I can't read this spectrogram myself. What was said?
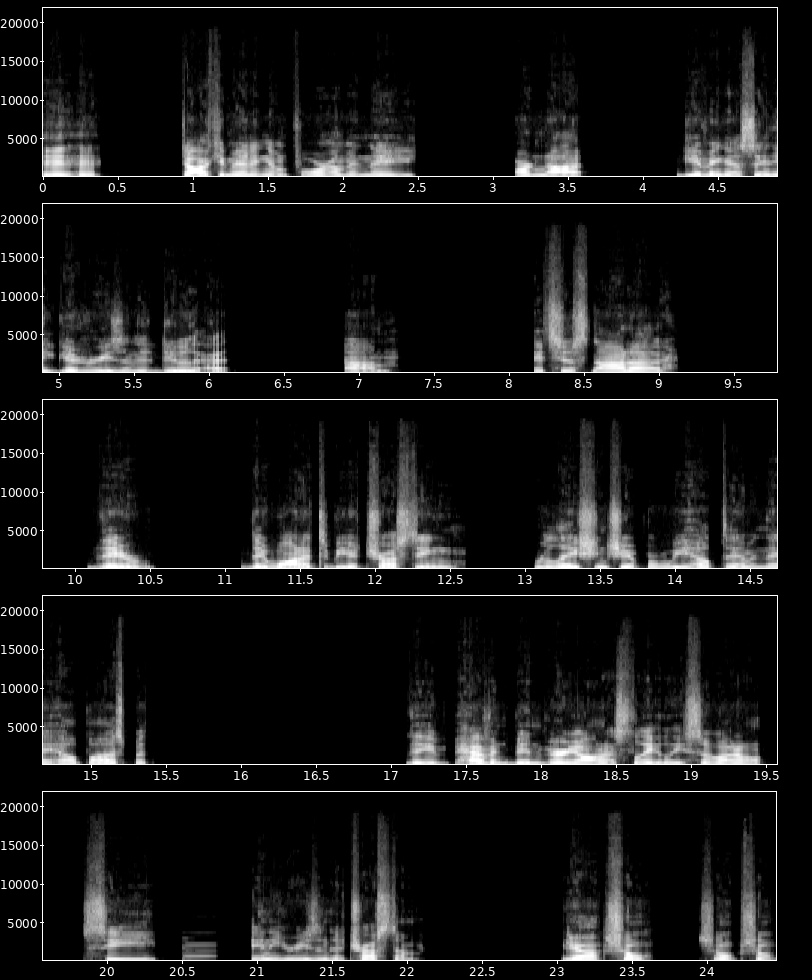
Mhm. Documenting them for them, and they are not giving us any good reason to do that. Um, it's just not a. They're they want it to be a trusting relationship where we help them and they help us, but they haven't been very honest lately. So I don't see any reason to trust them. Yeah, sure, sure, sure.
